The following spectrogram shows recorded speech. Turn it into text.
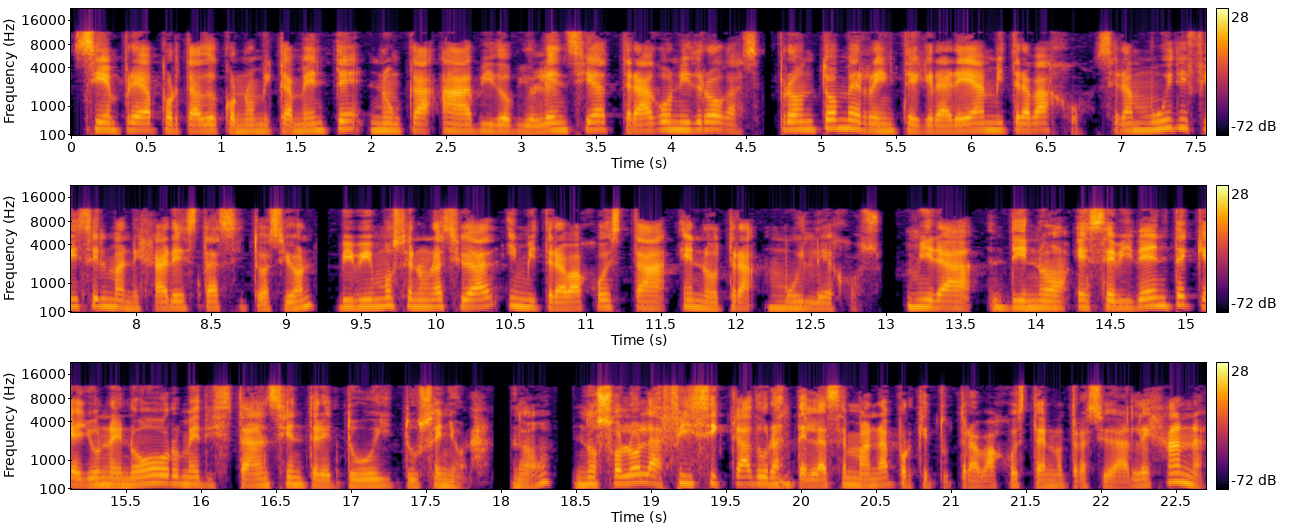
Siempre ha aportado económicamente, nunca ha habido violencia, trago ni drogas. Pronto me reintegraré a mi trabajo. Será muy difícil manejar esta situación. Vivimos en una ciudad y mi trabajo está en otra muy lejos. Mira, Dino, es evidente que hay una enorme distancia entre tú y tu señora, ¿no? No solo la física durante la semana porque tu trabajo está en otra ciudad lejana,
